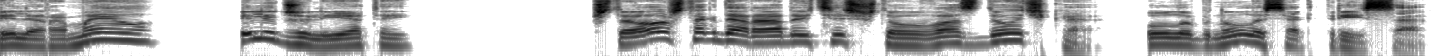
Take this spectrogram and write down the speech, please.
или Ромео, или Джульеттой. «Что ж, тогда радуйтесь, что у вас дочка», — улыбнулась актриса.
